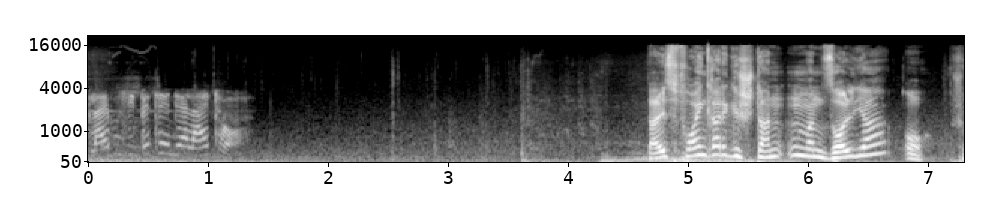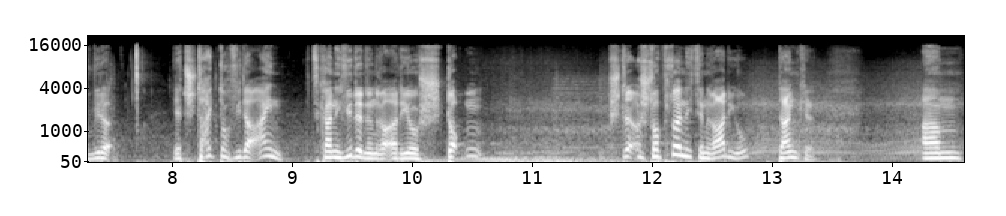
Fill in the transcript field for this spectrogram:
Bleiben Sie bitte in der Leitung. Da ist vorhin gerade gestanden, man soll ja... Oh, schon wieder... Jetzt steigt doch wieder ein. Jetzt kann ich wieder den Radio stoppen. St stoppst du nicht den Radio? Danke. Ähm...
